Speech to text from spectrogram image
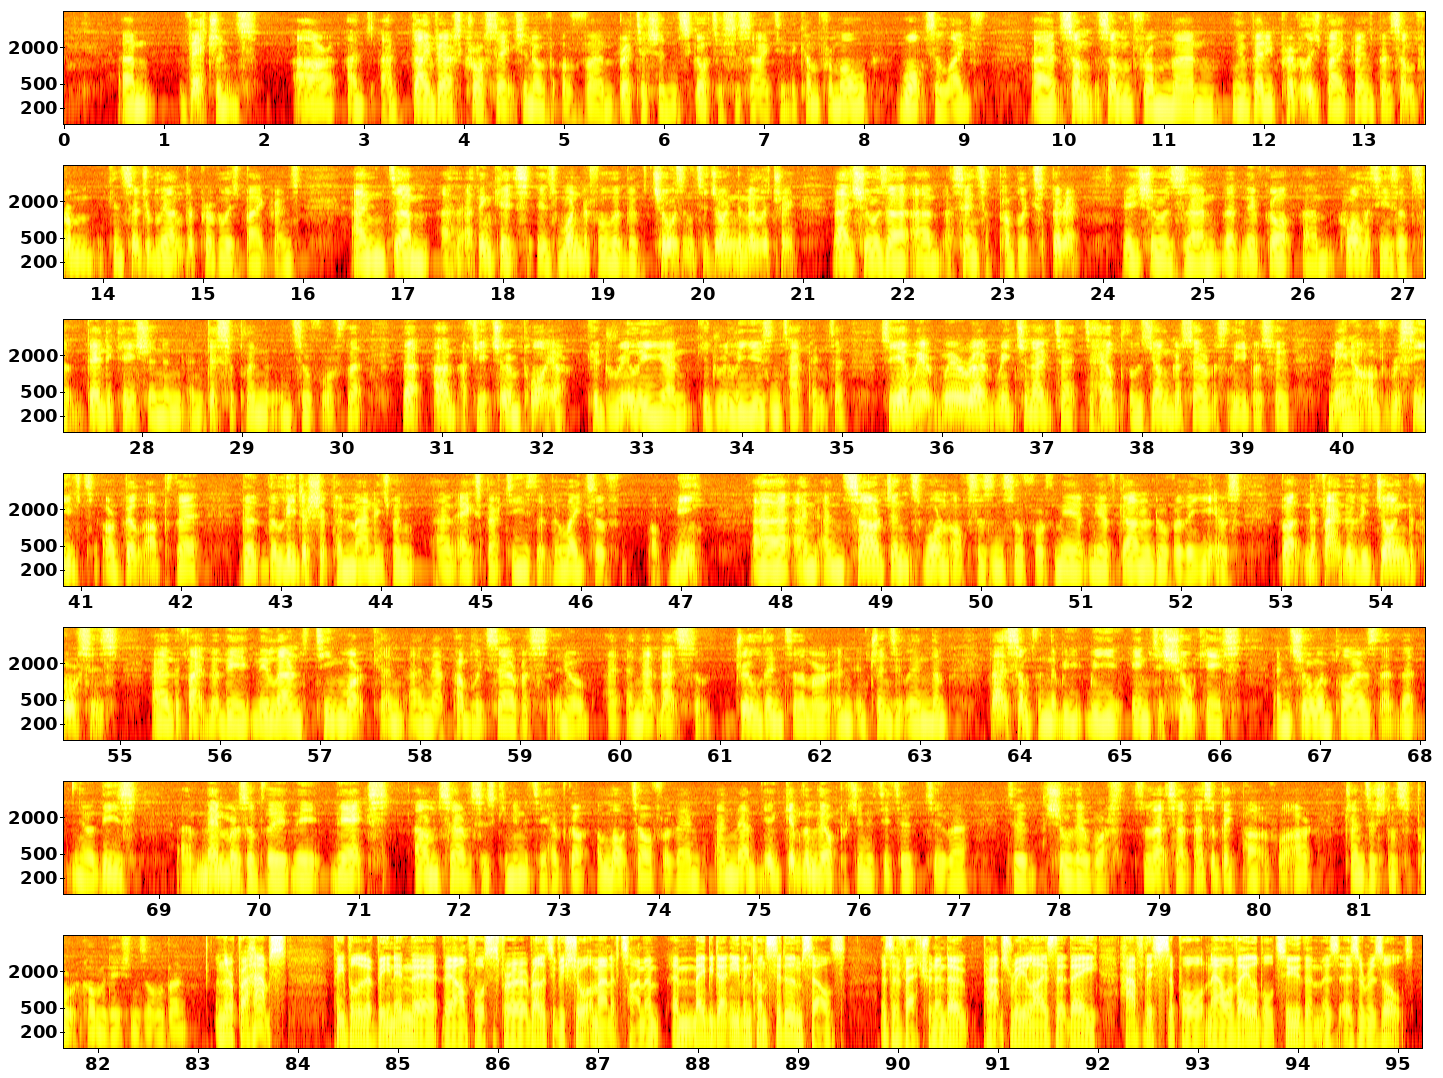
um, veterans are a, a diverse cross section of, of um, British and Scottish society. They come from all walks of life. Uh, some some from um, you know, very privileged backgrounds, but some from considerably underprivileged backgrounds. And um, I, I, think it's it's wonderful that they've chosen to join the military. That shows a, a, a sense of public spirit. It shows um, that they've got um, qualities of, sort of dedication and, and, discipline and so forth that that um, a future employer could really um, could really use and tap into. So yeah, we're we're uh, reaching out to, to help those younger service leavers who may not have received or built up the the, the leadership and management uh, expertise that the likes of, of me uh, and and sergeants, warrant officers, and so forth may may have garnered over the years. But the fact that they joined the forces, uh, the fact that they, they learned teamwork and and uh, public service, you know, and that that's sort of drilled into them or in, intrinsically in them that's something that we, we aim to showcase and show employers that, that you know these uh, members of the, the, the ex armed services community have got a lot to offer them and um, yeah, give them the opportunity to to uh, to show their worth. So that's a that's a big part of what our transitional support accommodation is all about. And there are perhaps people that have been in the, the armed forces for a relatively short amount of time and, and maybe don't even consider themselves as a veteran and don't perhaps realise that they have this support now available to them as, as a result.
